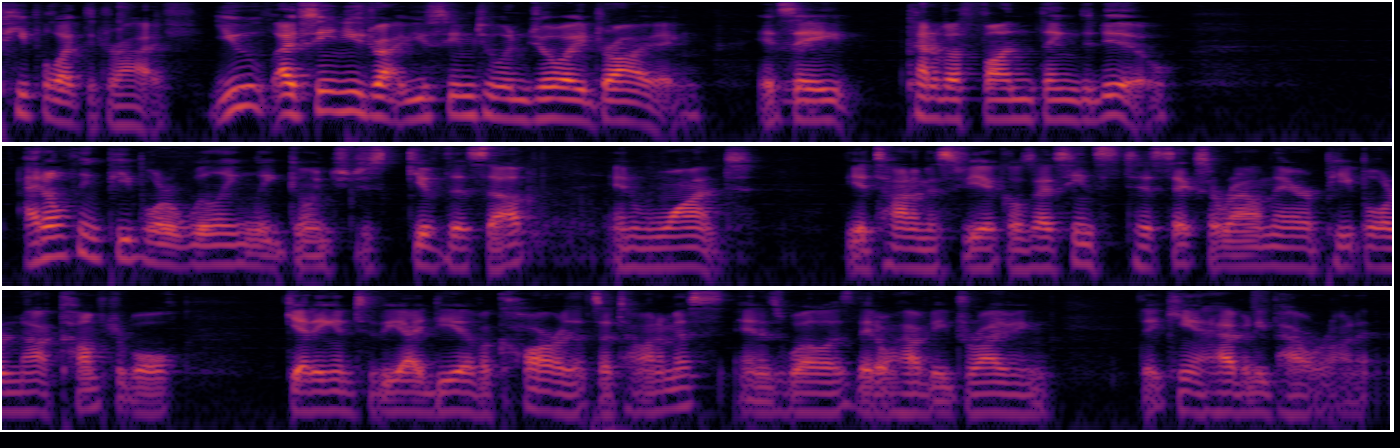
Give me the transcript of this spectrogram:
people like to drive. You, I've seen you drive. You seem to enjoy driving. It's mm-hmm. a kind of a fun thing to do. I don't think people are willingly going to just give this up and want the autonomous vehicles. I've seen statistics around there. People are not comfortable getting into the idea of a car that's autonomous, and as well as they don't have any driving, they can't have any power on it.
